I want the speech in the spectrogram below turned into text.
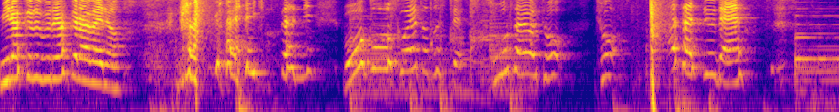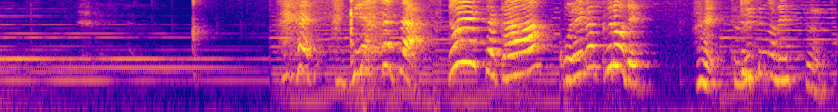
ミラクルブラクラベの田中永吉さんに暴行を加えたとして詳細はちょちょ朝中です。皆さんどうでしたか？これがプロです。はい。続いてのレッスン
